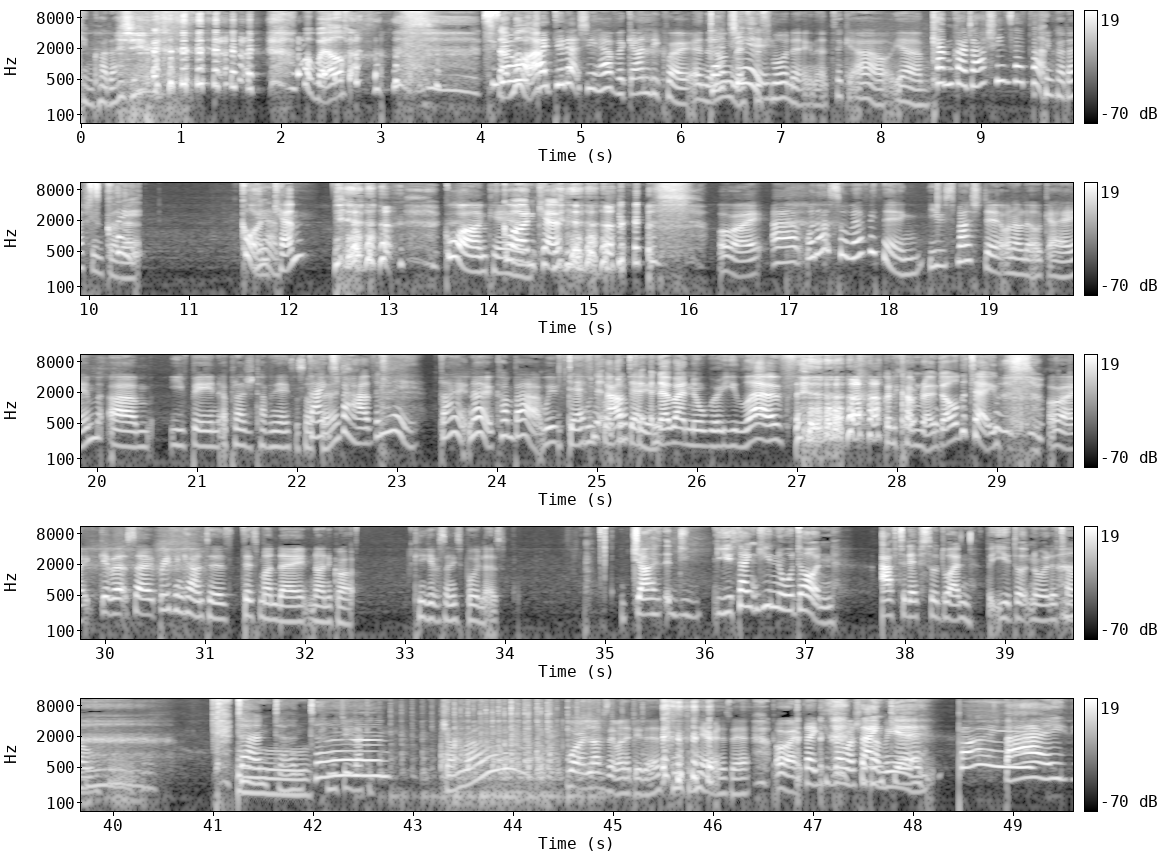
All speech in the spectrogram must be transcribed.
Kim Kardashian. Oh well. Do you know what? I did actually have a Gandhi quote in the Did long list this morning. I took it out. Yeah. Kim Kardashian said that. Kim Kardashian said quite- it. Go on, Yeah. Kim. Go on, Kim. Go on, Kim. All right. Uh, well, that's sort of everything. You've smashed it on our little game. Um, you've been a pleasure to have in the ASOS Thanks for having me. Thank, no, come back. We've Definitely. We've I'll de- now I know where you live. I'm going to come round all the time. All right. Give it. So, brief encounters this Monday, nine o'clock. Can you give us any spoilers? Just, you think you know Dawn after episode one, but you don't know it at all. dun, dun, dun. Can we do like a drum roll? Warren loves it when I do this. You can hear it in his ear. All right. Thank you so much for Thank coming you. in. Bye. Bye.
